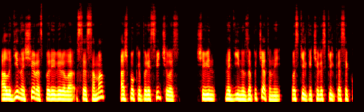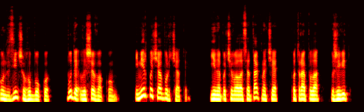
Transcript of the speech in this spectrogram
Але Діна ще раз перевірила все сама, аж поки пересвідчилась, що він надійно запечатаний, оскільки через кілька секунд з іншого боку буде лише вакуум. І мір почав бурчати. Діна почувалася так, наче потрапила в живіт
